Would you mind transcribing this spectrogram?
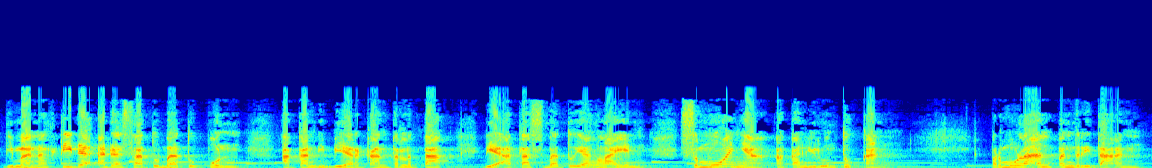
di mana tidak ada satu batu pun akan dibiarkan terletak di atas batu yang lain. Semuanya akan diruntuhkan." Permulaan penderitaan.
